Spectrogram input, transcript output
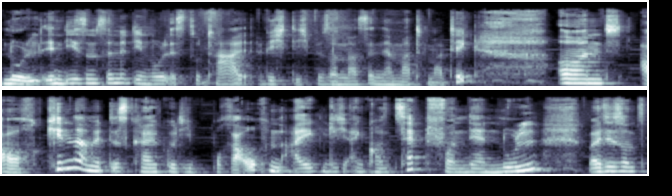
Null. In diesem Sinne, die Null ist total wichtig, besonders in der Mathematik. Und auch Kinder mit Dyskalkulie brauchen eigentlich ein Konzept von der Null, weil sie sonst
